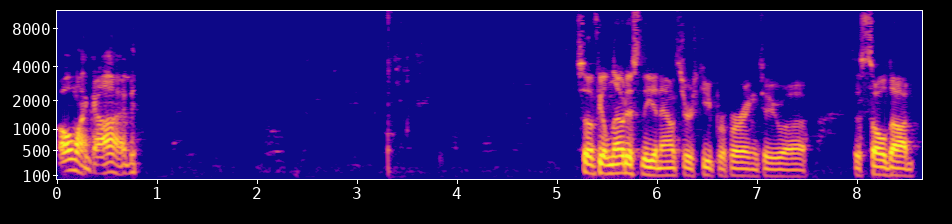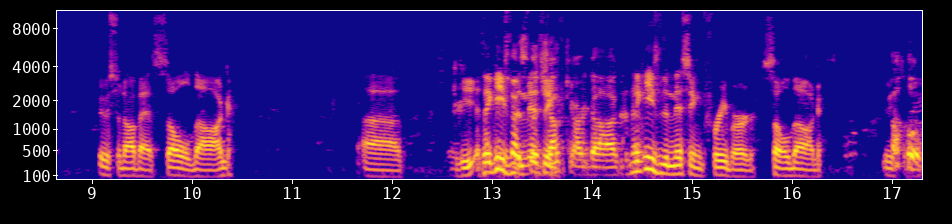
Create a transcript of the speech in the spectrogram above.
Oh my god. So if you'll notice, the announcers keep referring to uh, to Soldat Ustinov as Soul Dog. Uh, he, I think he's the That's the missing. junkyard dog. I think he's the missing Freebird Soul Dog. Oh,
